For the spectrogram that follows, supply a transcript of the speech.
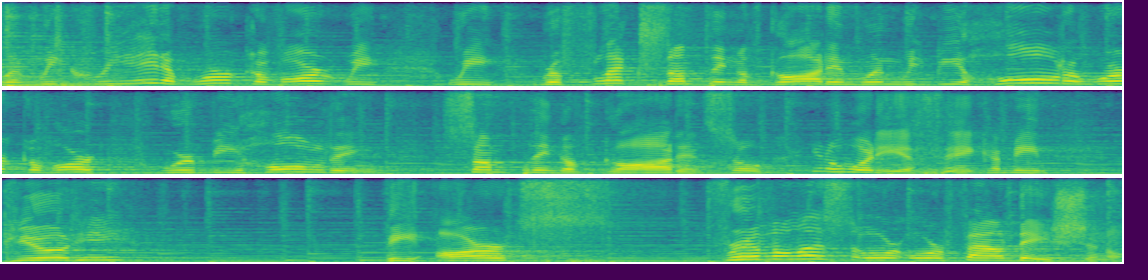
When we create a work of art, we, we reflect something of God, and when we behold a work of art, we're beholding something of God. And so, you know, what do you think? I mean, beauty, the arts, frivolous or, or foundational?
